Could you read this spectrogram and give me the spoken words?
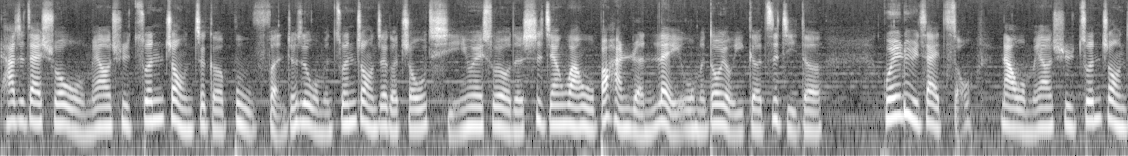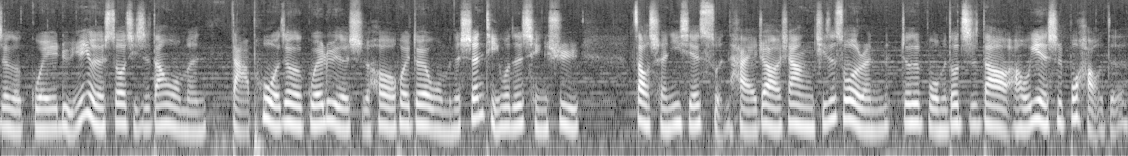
他是在说，我们要去尊重这个部分，就是我们尊重这个周期，因为所有的世间万物，包含人类，我们都有一个自己的规律在走。那我们要去尊重这个规律，因为有的时候，其实当我们打破这个规律的时候，会对我们的身体或者是情绪造成一些损害。就好像，其实所有人就是我们都知道，熬夜是不好的，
